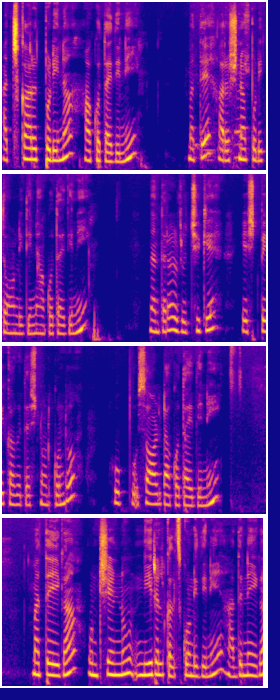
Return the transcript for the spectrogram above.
ಅಚ್ಚ ಖಾರದ ಪುಡಿನ ಹಾಕೋತಾ ಇದ್ದೀನಿ. ಮತ್ತು ಅರಶಿನ ಪುಡಿ ತೊಗೊಂಡಿದ್ದೀನಿ, ಹಾಕೋತಾ ಇದ್ದೀನಿ. ನಂತರ ರುಚಿಗೆ ಎಷ್ಟು ಬೇಕಾಗುತ್ತೆ ಅಷ್ಟು ನೋಡಿಕೊಂಡು ಉಪ್ಪು ಸಾಲ್ಟ್ ಹಾಕೋತಾ ಇದ್ದೀನಿ. ಮತ್ತು ಈಗ ಹುಣಸೆಹಣ್ಣು ನೀರಲ್ಲಿ ಕಲಿಸ್ಕೊಂಡಿದ್ದೀನಿ. ಅದನ್ನೇ ಈಗ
